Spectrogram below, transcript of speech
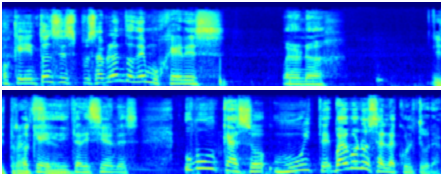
Ok, entonces, pues hablando de mujeres. Bueno, no. Y Ok, traición. y traiciones. Hubo un caso muy... te- Vámonos a la cultura.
